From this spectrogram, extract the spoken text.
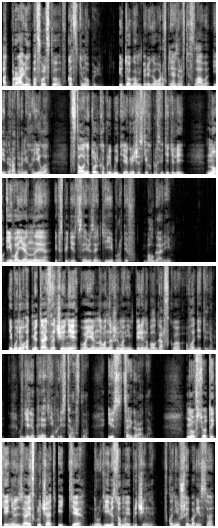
отправил посольство в Константинополь. Итогом переговоров князя Ростислава и императора Михаила – стало не только прибытие греческих просветителей, но и военная экспедиция Византии против Болгарии. Не будем отметать значение военного нажима империи на болгарского владетеля в деле принятия им христианства из Царьграда. Но все-таки нельзя исключать и те другие весомые причины, склонившие Бориса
